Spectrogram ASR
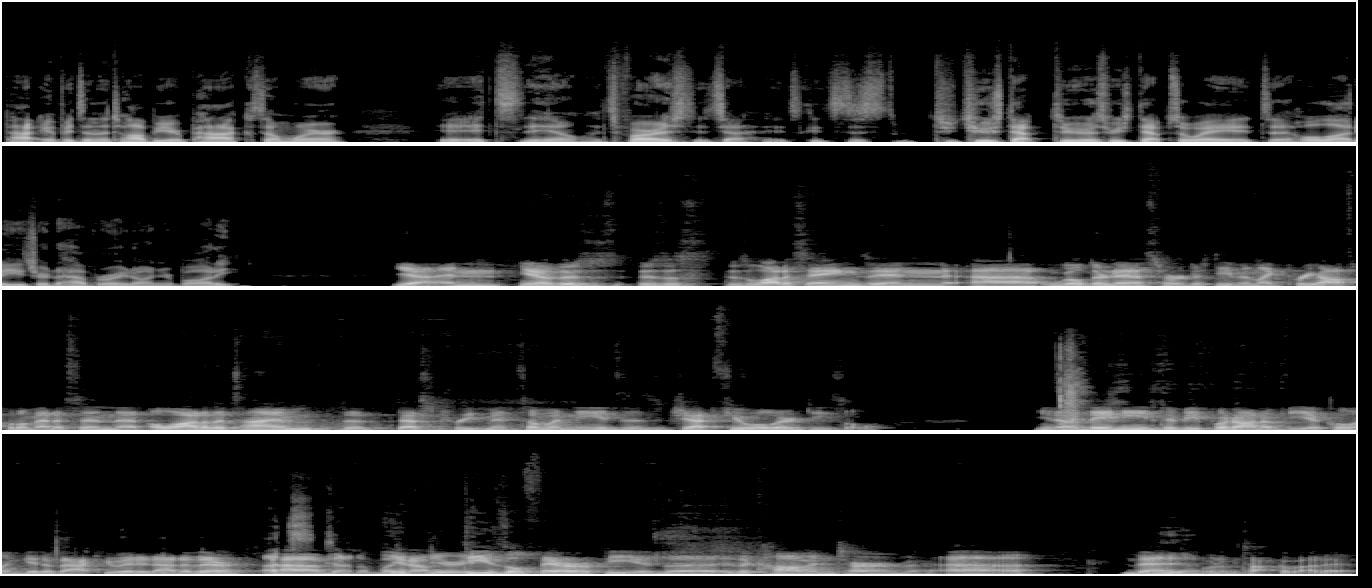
pack if it's in the top of your pack somewhere. It's you know as far as it's yeah it's it's just two, two step two or three steps away. It's a whole lot easier to have it right on your body. Yeah, and you know, there's there's a, there's a lot of sayings in uh, wilderness or just even like pre-hospital medicine that a lot of the time the best treatment someone needs is jet fuel or diesel. You know, they need to be put on a vehicle and get evacuated out of there. Um, kind of you know, theory. diesel therapy is a is a common term. Uh, that yeah. when we talk about it.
